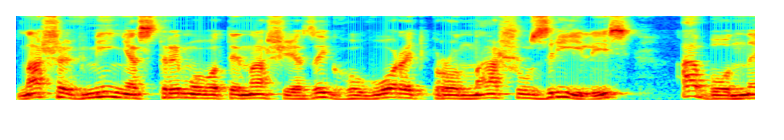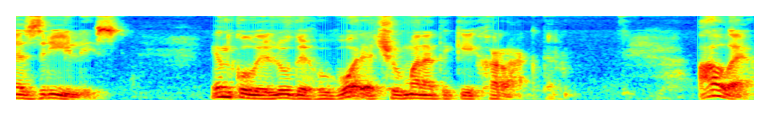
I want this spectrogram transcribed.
Наше вміння стримувати наш язик говорить про нашу зрілість або незрілість. Інколи люди говорять, що в мене такий характер. Але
